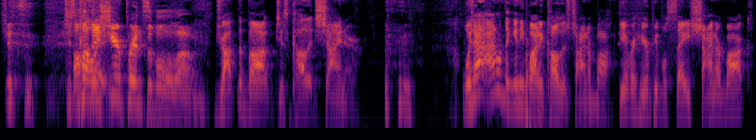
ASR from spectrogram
just, just On call the it. sheer principle alone. drop the Bock. Just call it Shiner. Which I, I don't think anybody calls it Shiner Bock. Do you ever hear people say Shiner Bock?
